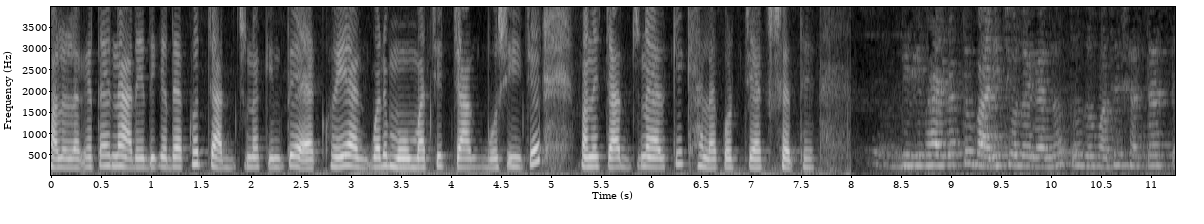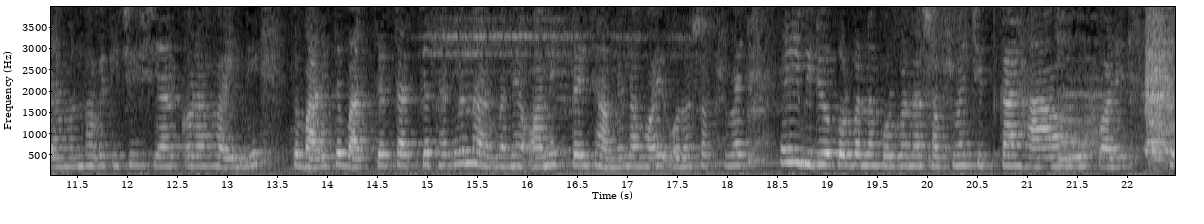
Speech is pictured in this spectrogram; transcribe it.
ভালো লাগে, তাই না? আর এদিকে দেখো, চারজনা কিন্তু এক হয়ে একবারে মৌমাছির চাক বসিয়েছে। মানে চারজনে আর কি খেলা করছে একসাথে। দিদি ভাইরা তো বাড়ি চলে গেল, তো তোমাদের সাথে তেমন ভাবে কিছুই শেয়ার করা হয়নি। তো বাড়িতে বাচ্চা টাচ্চা থাকলে না মানে অনেকটাই ঝামেলা হয়। ওরা সবসময়, এই ভিডিও করবে না করবে না। সবসময় চিৎকার, হা, হু করে। তো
